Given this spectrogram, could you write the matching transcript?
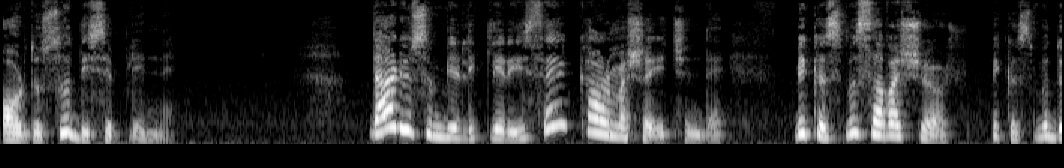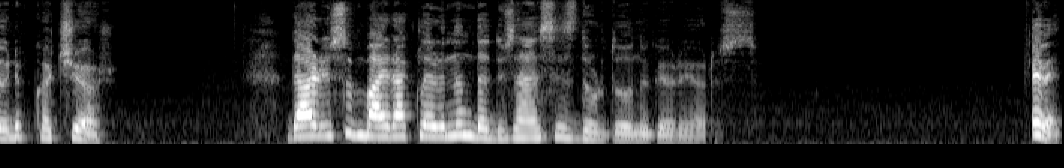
Ordusu disiplinli. Darius'un birlikleri ise karmaşa içinde. Bir kısmı savaşıyor, bir kısmı dönüp kaçıyor. Darius'un bayraklarının da düzensiz durduğunu görüyoruz. Evet,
